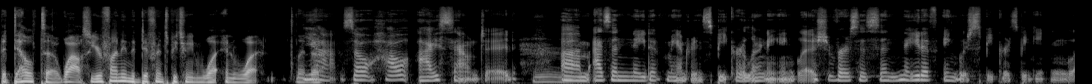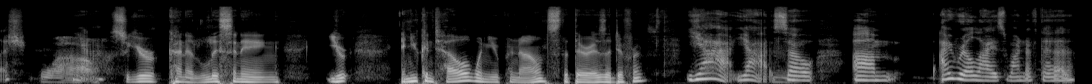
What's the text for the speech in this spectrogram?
The delta. Wow. So you're finding the difference between what and what, Linda? Yeah. So how I sounded Mm. um, as a native Mandarin speaker learning English versus a native English speaker speaking English. Wow. Yeah. So you're kind of listening. You're, and you can tell when you pronounce that there is a difference. Yeah, yeah. Mm. So, um, I realized one of the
